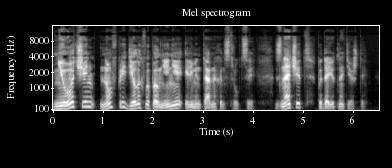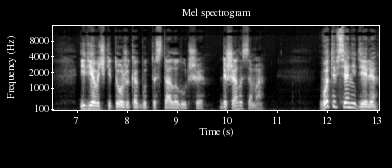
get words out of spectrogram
Не очень, но в пределах выполнения элементарных инструкций. Значит, подают надежды. И девочке тоже как будто стало лучше. Дышала сама. Вот и вся неделя.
